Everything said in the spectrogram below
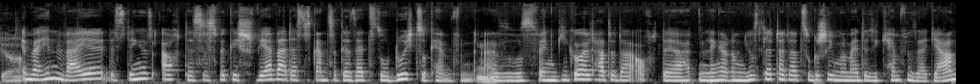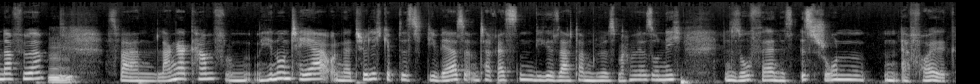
Ja. Immerhin, weil das Ding ist auch, dass es wirklich schwer war, das ganze Gesetz so durchzukämpfen. Mhm. Also Sven Giegold hatte da auch, der hat einen längeren Newsletter dazu geschrieben und meinte, sie kämpfen seit Jahren dafür. Mhm. Es war ein langer Kampf und hin und her und natürlich gibt es diverse Interessen, die gesagt haben, das machen wir so nicht. Insofern, es ist schon ein Erfolg.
